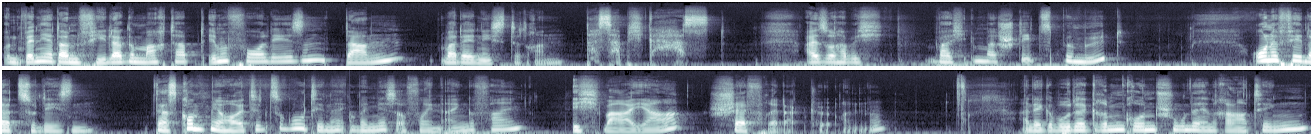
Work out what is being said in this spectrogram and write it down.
und wenn ihr dann einen Fehler gemacht habt im Vorlesen, dann war der nächste dran. Das habe ich gehasst. Also habe ich, war ich immer stets bemüht, ohne Fehler zu lesen. Das kommt mir heute zugute. Ne? Aber mir ist auch vorhin eingefallen, ich war ja Chefredakteurin. Ne? An der Gebrüder Grimm Grundschule in Ratingen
